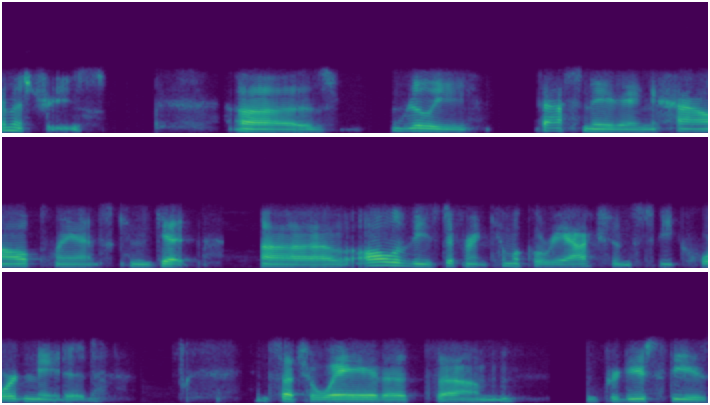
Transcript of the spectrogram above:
chemistries. Uh, is really fascinating how plants can get uh, all of these different chemical reactions to be coordinated in such a way that um, produce these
